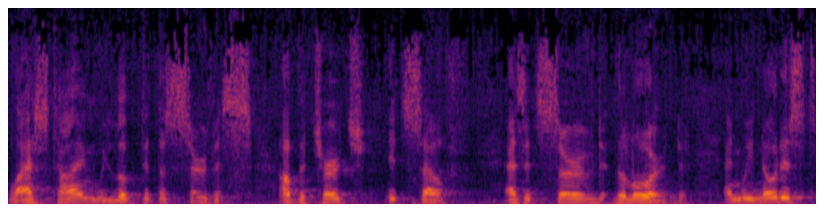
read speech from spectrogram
Last time we looked at the service of the church itself as it served the Lord. And we noticed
